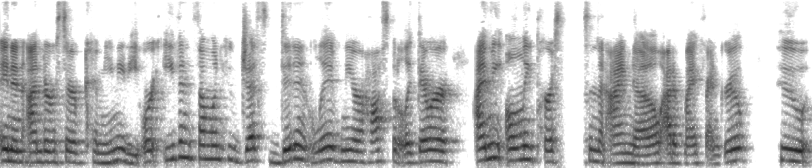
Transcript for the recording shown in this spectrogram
in an underserved community or even someone who just didn't live near a hospital. Like there were i'm the only person that i know out of my friend group who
